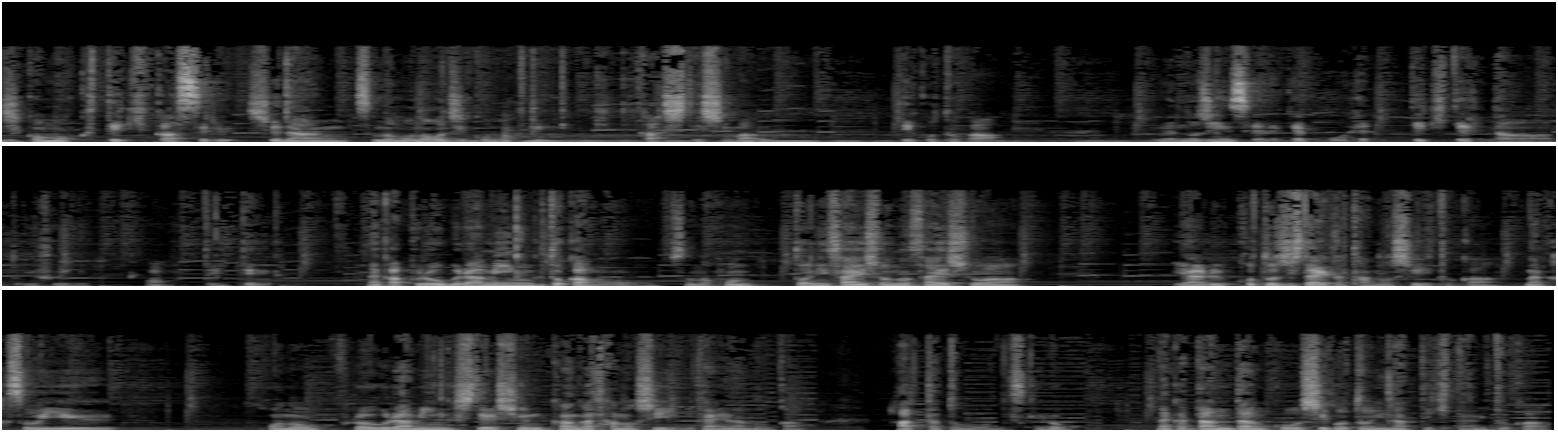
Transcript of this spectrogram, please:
自己目的化する、手段そのものを自己目的化してしまうっていうことが、自分の人生で結構減ってきてるなというふうに思っていて、なんかプログラミングとかも、その本当に最初の最初は、やること自体が楽しいとか、なんかそういう、このプログラミングしてる瞬間が楽しいみたいなのがあったと思うんですけど、なんかだんだんこう仕事になってきたりとか、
